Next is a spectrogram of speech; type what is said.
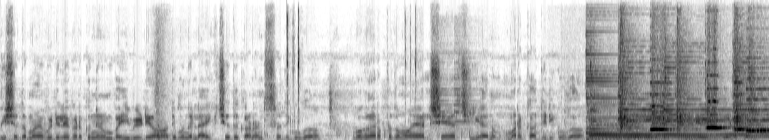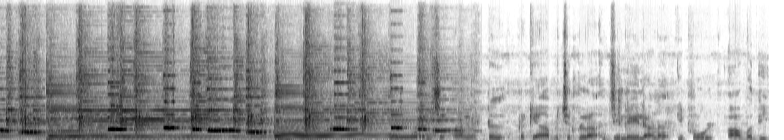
വിശദമായ വീഡിയോയിലേക്ക് കിടക്കുന്നതിന് മുമ്പ് ഈ വീഡിയോ ആദ്യം ഒന്ന് ലൈക്ക് ചെയ്ത് കാണാൻ ശ്രദ്ധിക്കുക. ഉപകാരപ്രദമായാൽ ഷെയർ ചെയ്യാനും മറക്കാതിരിക്കുക. ഓറഞ്ച് അലർട്ട് പ്രഖ്യാപിച്ചിട്ടുള്ള ജില്ലയിലാണ് ഇപ്പോൾ അവധി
